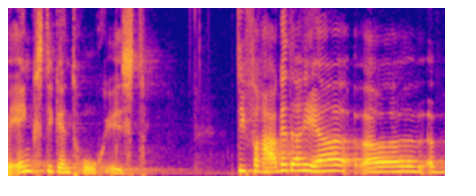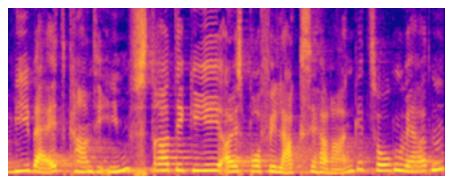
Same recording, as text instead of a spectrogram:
beängstigend hoch ist. Die Frage daher, äh, wie weit kann die Impfstrategie als Prophylaxe herangezogen werden?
